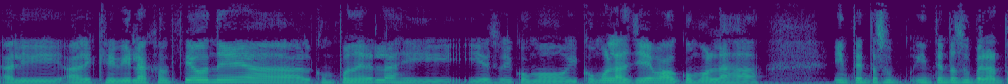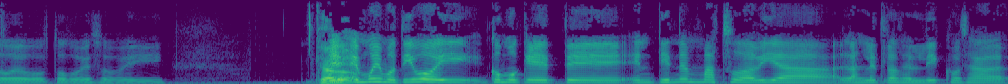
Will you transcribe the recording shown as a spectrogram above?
al, al escribir las canciones, al componerlas y, y eso, y cómo, y cómo las lleva o cómo las intenta, su- intenta superar todo, todo eso y... claro, Es, es muy emotivo y como que te entiendes más todavía las letras del disco. O sea,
